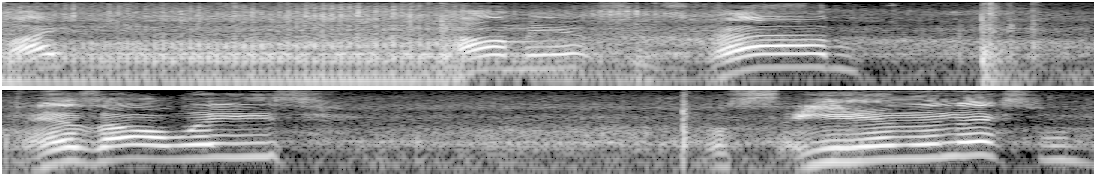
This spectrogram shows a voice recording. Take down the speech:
Like, comment, subscribe, and as always, we'll see you in the next one.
